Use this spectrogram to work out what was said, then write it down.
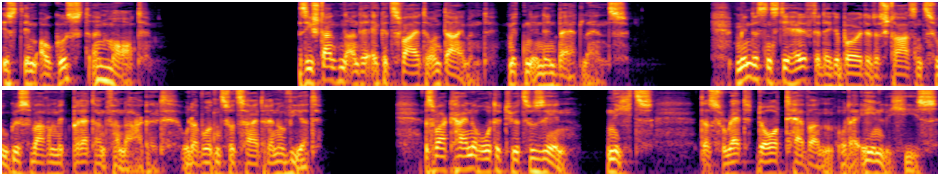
ist im August ein Mord. Sie standen an der Ecke Zweite und Diamond, mitten in den Badlands. Mindestens die Hälfte der Gebäude des Straßenzuges waren mit Brettern vernagelt oder wurden zurzeit renoviert. Es war keine rote Tür zu sehen, nichts, das Red Door Tavern oder ähnlich hieß,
